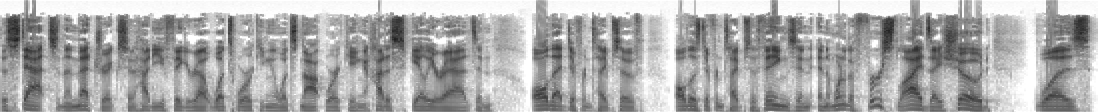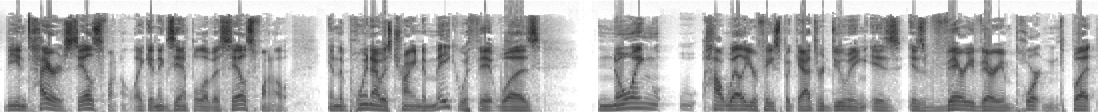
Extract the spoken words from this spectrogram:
the stats and the metrics and how do you figure out what's working and what's not working, and how to scale your ads and all that different types of all those different types of things. And and one of the first slides I showed was the entire sales funnel, like an example of a sales funnel. And the point I was trying to make with it was knowing how well your Facebook ads are doing is is very very important, but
